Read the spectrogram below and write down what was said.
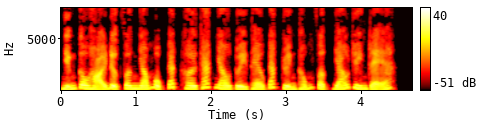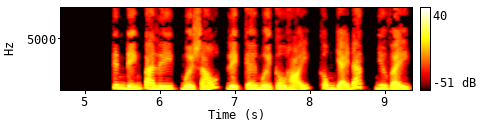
Những câu hỏi được phân nhóm một cách hơi khác nhau tùy theo các truyền thống Phật giáo riêng rẽ. Kinh điển Pali 16 liệt kê 10 câu hỏi, không giải đáp, như vậy,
